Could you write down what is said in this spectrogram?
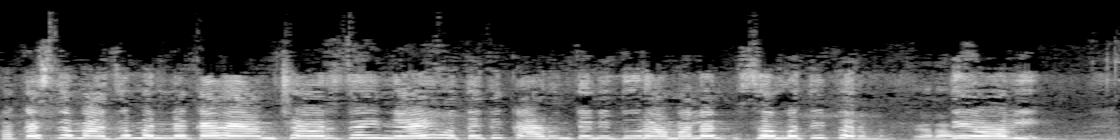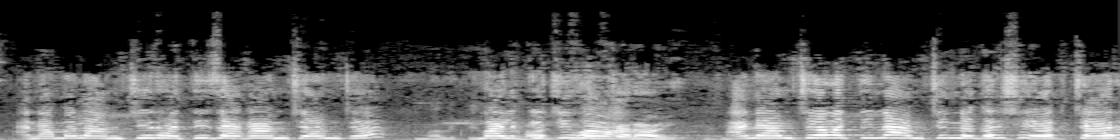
फक्त माझं म्हणणं काय आहे आमच्यावर जे न्याय होतं ती काढून त्यांनी दूर आम्हाला सहमती कर- द्यावी आणि आम्हाला आमची राहती जागा आमच्या आमच्या मालकीची. व्हावी आणि आमच्या वतीनं आमचे नगरसेवक चार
